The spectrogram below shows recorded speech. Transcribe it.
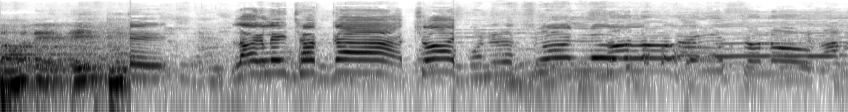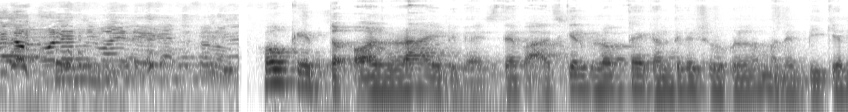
তাহলে এই দু লাগলেই ছক্কা ছয়। পনেরো ষোলো। আমি তো বলেছি ভাই লেগে গেছে ষোলো। ওকে তো অলরাইট গাইজ দেখো আজকের ব্লগটা এখান থেকে শুরু করলাম মানে বিকেল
